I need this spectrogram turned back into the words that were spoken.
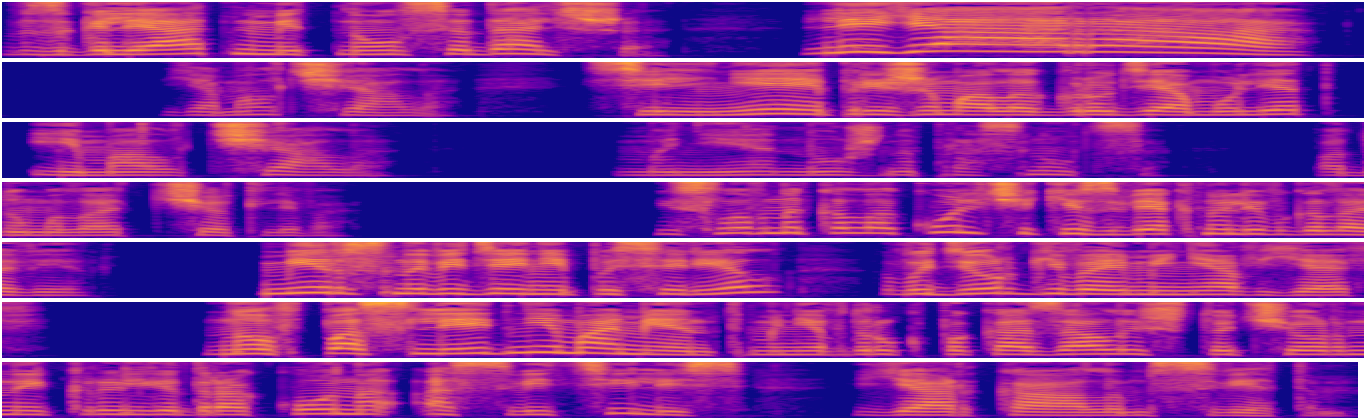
Взгляд метнулся дальше. «Лияра!» Я молчала сильнее прижимала к груди амулет и молчала. «Мне нужно проснуться», — подумала отчетливо. И словно колокольчики звякнули в голове. Мир сновидений посерел, выдергивая меня в явь. Но в последний момент мне вдруг показалось, что черные крылья дракона осветились ярко-алым светом.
